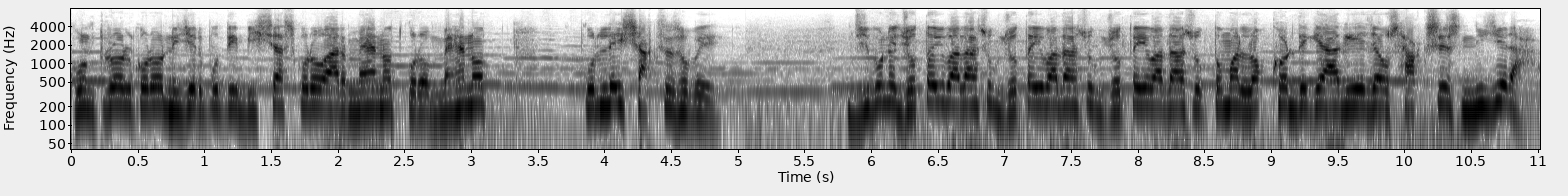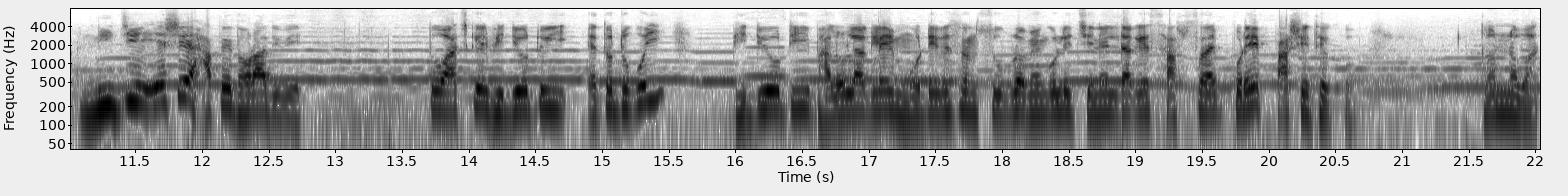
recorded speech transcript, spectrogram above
কন্ট্রোল করো, নিজের প্রতি বিশ্বাস করো আর মেহনত করো। মেহনত করলেই সাকসেস হবে। জীবনে যতই বাধা আসুক, যতই বাধা আসুক, যতই বাধা আসুক, তোমার লক্ষ্যর দিকে এগিয়ে যাও সাকসেস নিজের, নিজে এসে হাতে ধরা দিবে। তো আজকের ভিডিওটি এতটুকুই। ভিডিওটি ভালো লাগলে মোটিভেশন সুব্র বেঙ্গলি চ্যানেলটাকে সাবস্ক্রাইব করে পাশে থেকো। ধন্যবাদ।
